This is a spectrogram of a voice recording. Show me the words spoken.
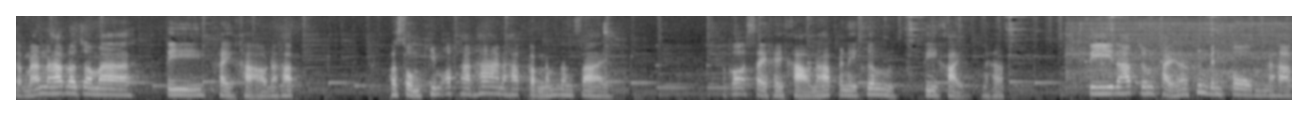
จากนั้นนะครับเราจะมาตีไข่ขาวนะครับ ผสม cream of tartar นะครับ กับน้ำตาลทราย แล้วก็ใส่ไข่ขาวนะครับ ไปในเครื่องตีไข่นะครับ ตีนะครับจนไข่นั้นขึ้นเป็นโฟมนะครับ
